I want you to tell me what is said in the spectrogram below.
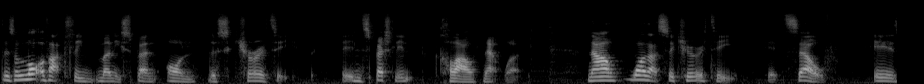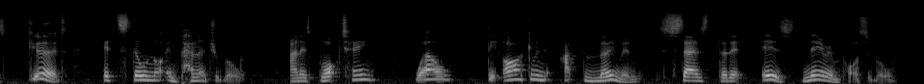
There's a lot of actually money spent on the security, especially cloud network. Now, while that security itself is good, it's still not impenetrable. And is blockchain? Well, the argument at the moment says that it is near impossible.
